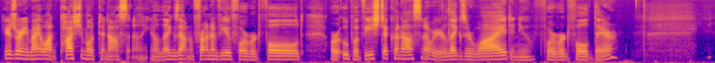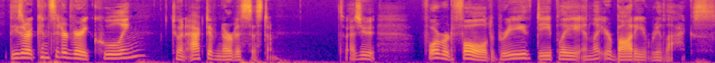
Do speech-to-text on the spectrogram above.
here's where you might want Paschimottanasana, you know, legs out in front of you, forward fold, or Upavishta Konasana, where your legs are wide and you forward fold there. These are considered very cooling to an active nervous system. So as you forward fold, breathe deeply and let your body relax.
